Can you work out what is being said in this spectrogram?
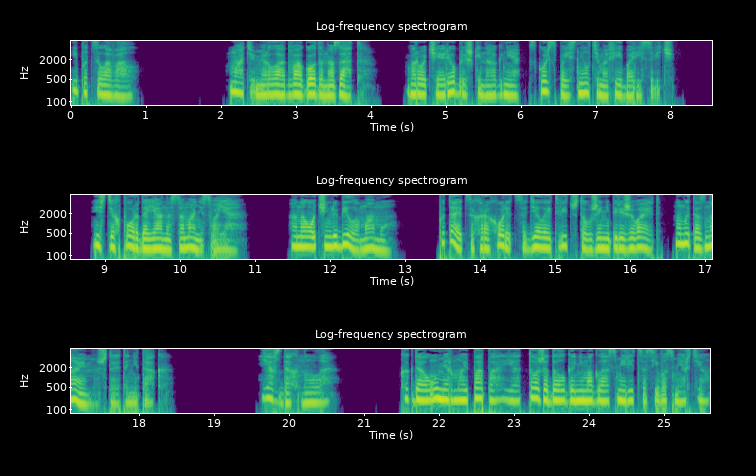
и поцеловал. Мать умерла два года назад, ворочая ребрышки на огне, вскользь пояснил Тимофей Борисович. И с тех пор Даяна сама не своя. Она очень любила маму. Пытается хорохориться, делает вид, что уже не переживает, но мы-то знаем, что это не так. Я вздохнула. Когда умер мой папа, я тоже долго не могла смириться с его смертью.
